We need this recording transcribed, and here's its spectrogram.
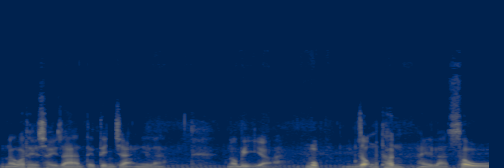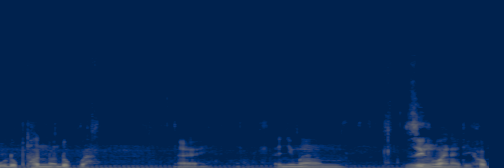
nó có thể xảy ra cái tình trạng như là nó bị uh, mục. rỗng thân hay là sâu đục thân nó đục vào. Đấy. đấy nhưng mà riêng loài này thì không.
